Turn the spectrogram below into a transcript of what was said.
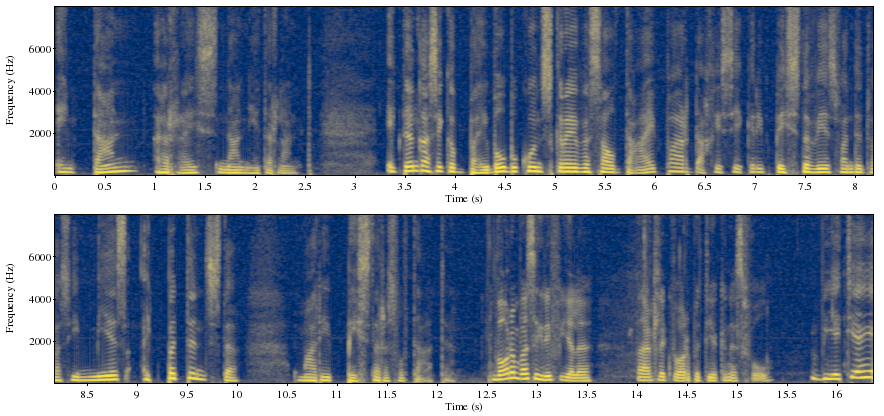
en dan 'n reis na Nederland. Ek dink as ek 'n Bybelboek kon skryf, sal daai paar daggies seker die beste wees want dit was die mees uitputtendste maar die beste resultate. Waarom was hierdie vir julle werklik waar betekenisvol? Weet jy,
